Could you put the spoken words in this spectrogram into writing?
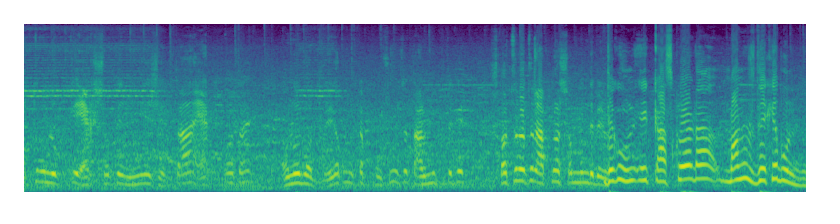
এত লোককে একসাথে নিয়ে এসে তা এক কথায় অনবদ্য। এরকম একটা প্রশংসা তার মুখ থেকে সচরাচর আপনার সম্বন্ধে দেখুন এই কাজ করাটা মানুষ দেখে বলবে।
